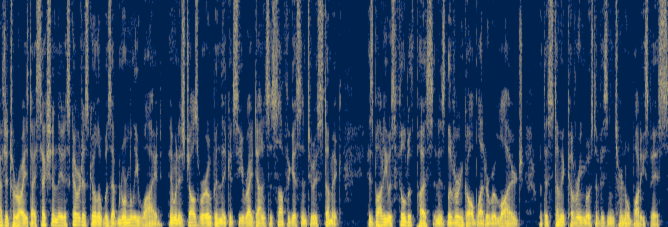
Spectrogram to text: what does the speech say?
After Tarrare's dissection, they discovered his gullet was abnormally wide, and when his jaws were open, they could see right down his esophagus into his stomach. His body was filled with pus, and his liver and gallbladder were large, with his stomach covering most of his internal body space.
